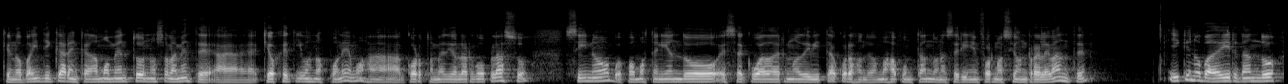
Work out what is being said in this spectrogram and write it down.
que nos va a indicar en cada momento no solamente a qué objetivos nos ponemos a corto, medio largo plazo, sino pues vamos teniendo ese cuaderno de bitácoras donde vamos apuntando una serie de información relevante y que nos va a ir dando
